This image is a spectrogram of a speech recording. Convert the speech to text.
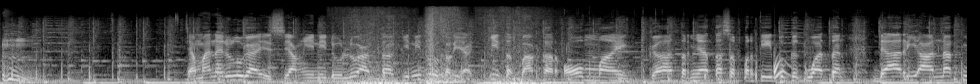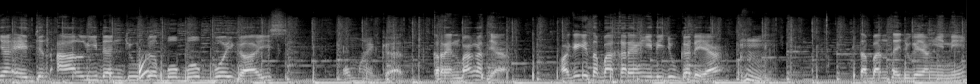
Yang mana dulu guys? Yang ini dulu atau gini dulu kali ya? Kita bakar. Oh my god, ternyata seperti itu kekuatan dari anaknya Agent Ali dan juga Bobo Boy guys. Oh my god, keren banget ya. Oke, kita bakar yang ini juga deh ya. kita bantai juga yang ini.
